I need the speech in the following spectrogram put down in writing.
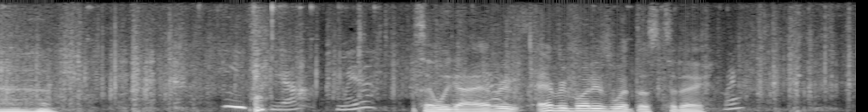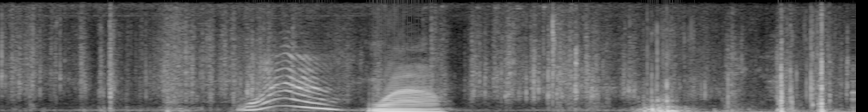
Kom here. So we got every everybody's with us today. Wow. Wow.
